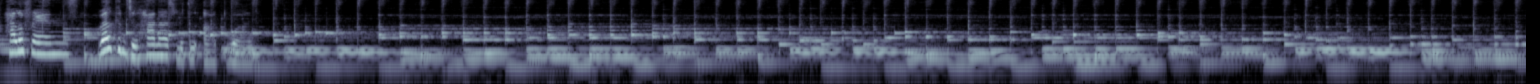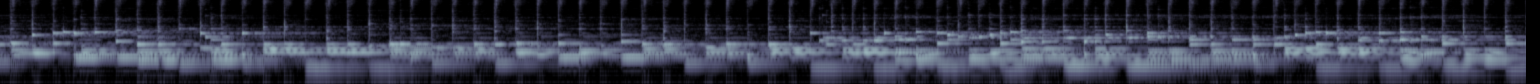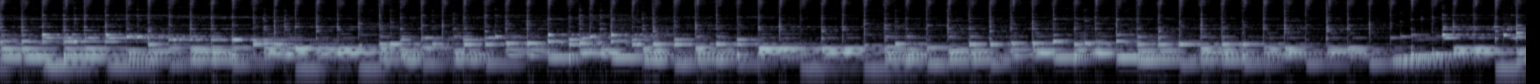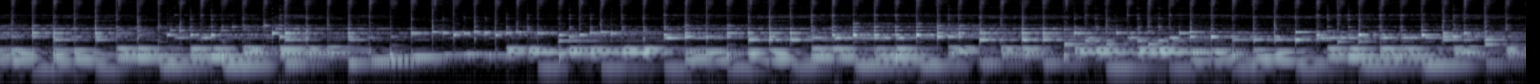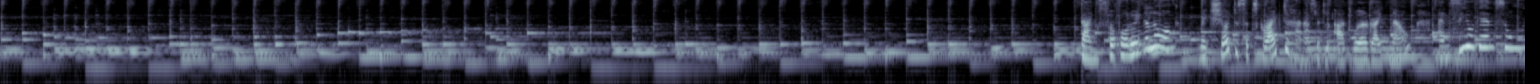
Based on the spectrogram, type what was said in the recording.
Hello, friends. Welcome to Hannah's Little Art World. Thanks for following along. Make sure to subscribe to Hannah's Little Art World right now and see you again soon.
